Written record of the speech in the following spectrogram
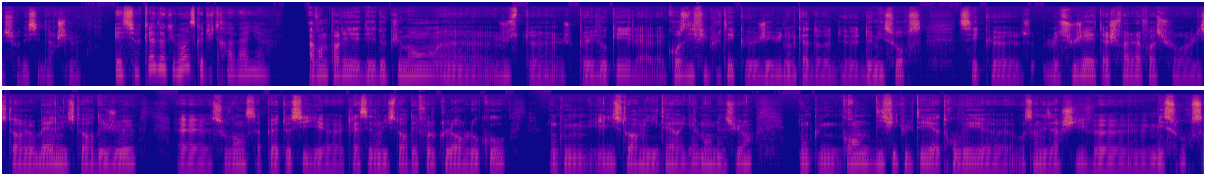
sur des sites d'archives. Et sur quel document est-ce que tu travailles? Avant de parler des documents, euh, juste, euh, je peux évoquer la, grosse difficulté que j'ai eue dans le cadre de, mes sources, c'est que le sujet est à cheval à la fois sur l'histoire urbaine, l'histoire des jeux, euh, souvent ça peut être aussi classé dans l'histoire des folklores locaux, donc et l'histoire militaire également bien sûr. Donc une grande difficulté à trouver au sein des archives mes sources.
